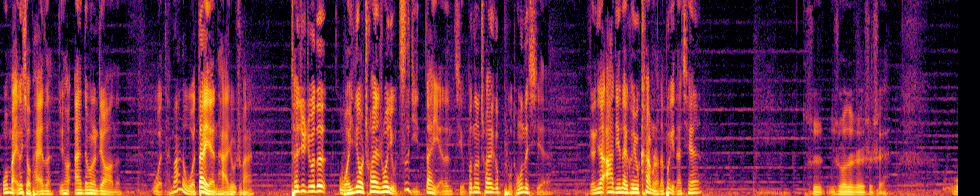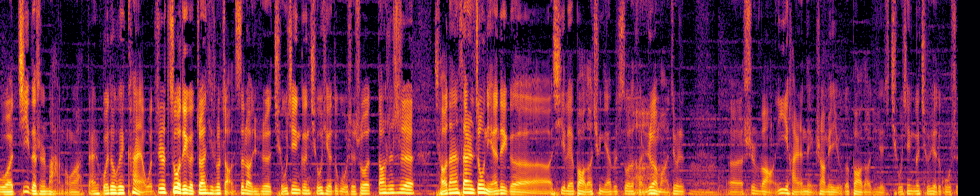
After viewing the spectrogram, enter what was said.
我买个小牌子，就像安德曼这样的，我他妈的我代言他就穿，他就觉得我一定要穿一双有自己代言的鞋，不能穿一个普通的鞋。人家阿迪耐克又看不上他，不给他签。是你说的这是谁？我记得是马龙啊，但是回头可以看一下。我就是做这个专题时候找资料，就是球星跟球鞋的故事。说当时是乔丹三十周年这个系列报道，去年不是做的很热嘛？就是呃，是网易还是哪个上面有个报道，就是球星跟球鞋的故事，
